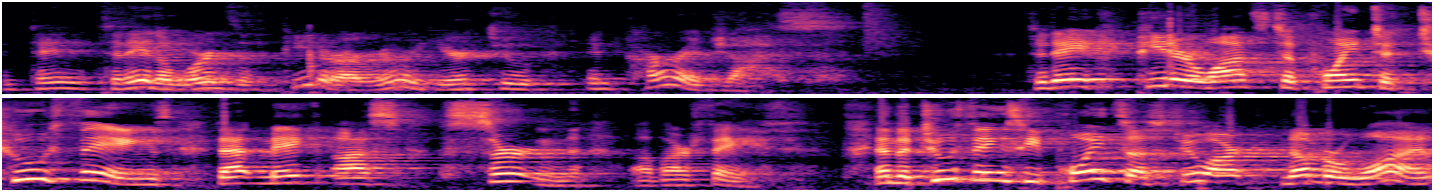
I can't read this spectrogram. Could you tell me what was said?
And today, today, the words of Peter are really here to encourage us. Today, Peter wants to point to two things that make us certain of our faith. And the two things he points us to are number one,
